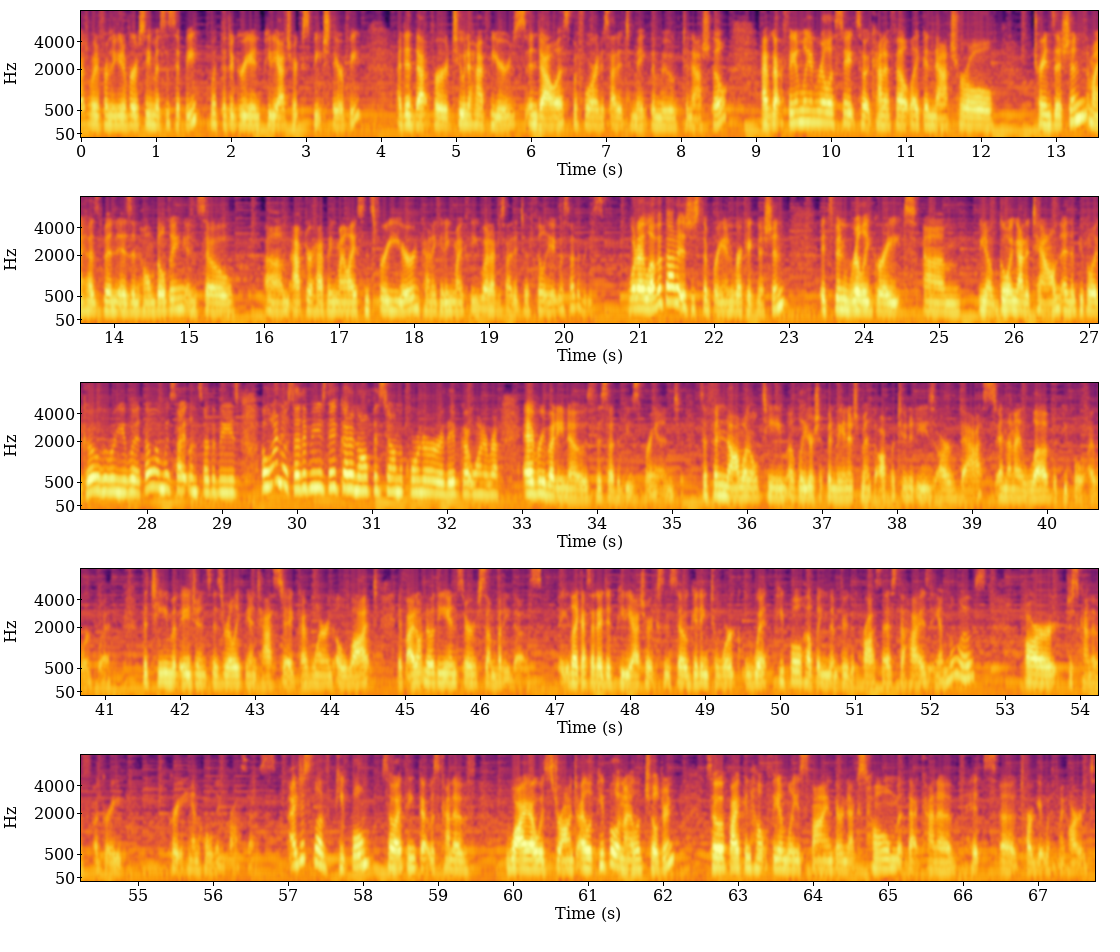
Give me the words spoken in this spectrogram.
graduated from the University of Mississippi with a degree in pediatric speech therapy. I did that for two and a half years in Dallas before I decided to make the move to Nashville. I've got family in real estate, so it kind of felt like a natural transition. My husband is in home building, and so um, after having my license for a year and kind of getting my feet wet, I decided to affiliate with Sotheby's. What I love about it is just the brand recognition. It's been really great, um, you know, going out of town and then people are like, oh, who are you with? Oh, I'm with Zeitlin Sotheby's. Oh, I know Sotheby's. They've got an office down the corner or they've got one around. Everybody knows the Sotheby's brand. It's a phenomenal team of leadership and management. The opportunities are vast and then I love the people I work with. The team of agents is really fantastic. I've learned a lot. If I don't know the answer, somebody does. Like I said, I did pediatrics, and so getting to work with people, helping them through the process, the highs and the lows, are just kind of a great, great hand-holding process. I just love people, so I think that was kind of why I was drawn to, I love people and I love children. So if I can help families find their next home, that kind of hits a target with my heart.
